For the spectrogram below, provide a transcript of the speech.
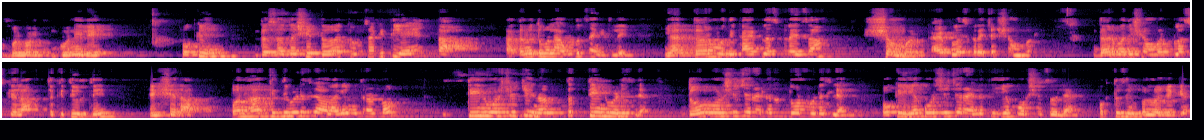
बरोबर? गुणिले. ओके? जसा जशी दर तुमचा किती आहे? दहा. आता मी तुम्हाला अगोदर सांगितलंय. या दरमध्ये काय प्लस करायचा? शंभर. काय प्लस करायचा? शंभर. दरमध्ये शंभर प्लस केला तर किती होईल ते? एकशे दहा. पण हा किती वेळेस लिहावा लागेल मित्रांनो? तीन वर्षाची ना तर तीन वेळेस लिहा. दोन वर्षाचे राहिले तर दोन वेळेस लिहा. ओके एक वर्षाचे राहिले तर एक वर्षाचं लिहा. फक्त सिंपल लॉजिक घ्या.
